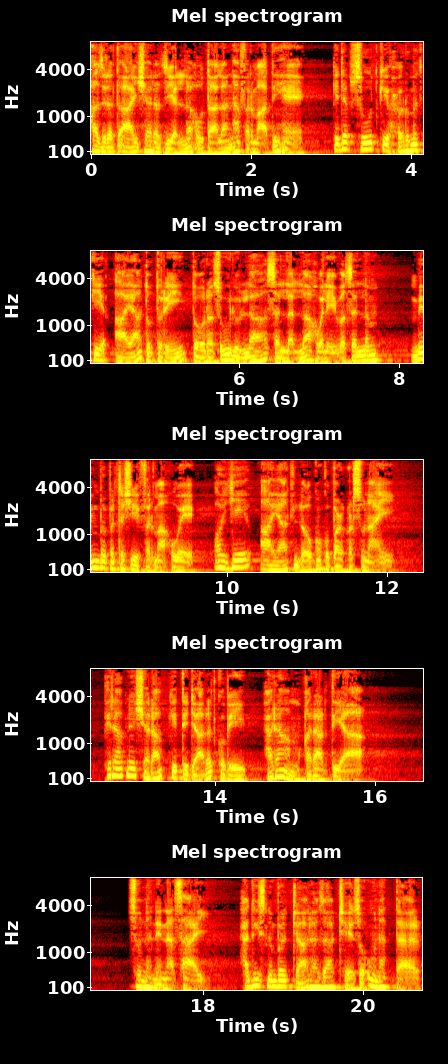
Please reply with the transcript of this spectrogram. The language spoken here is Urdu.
حضرت عائشہ رضی اللہ تعالیٰ عنہ فرماتی ہیں کہ جب سود کی حرمت کی آیات اتری تو رسول اللہ صلی اللہ علیہ وسلم ممبر پر تشریف فرما ہوئے اور یہ آیات لوگوں کو پڑھ کر سنائی۔ پھر آپ نے شراب کی تجارت کو بھی حرام قرار دیا۔ سنن نسائی، حدیث نمبر چار ہزار چھ سو انہتر۔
